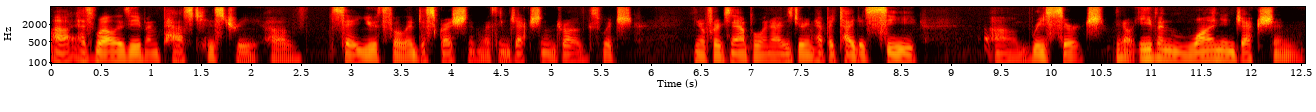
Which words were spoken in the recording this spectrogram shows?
uh, as well as even past history of say, youthful indiscretion with injection drugs, which, you know, for example, when I was doing hepatitis C um, research, you know, even one injection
